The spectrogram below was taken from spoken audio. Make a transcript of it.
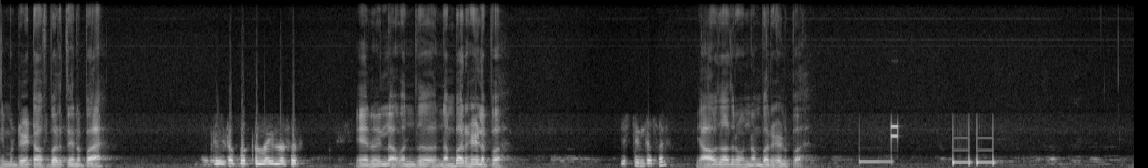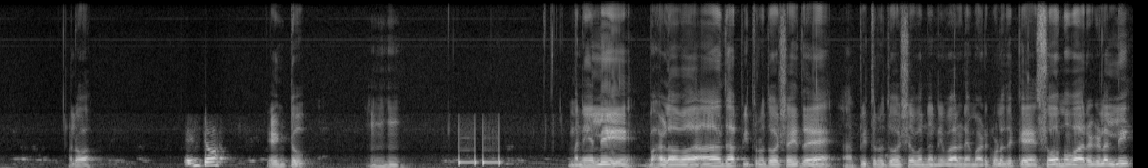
ನಿಮ್ಮ ಡೇಟ್ ಆಫ್ ಬರ್ತ್ ಏನಪ್ಪ? ಡೇಟ್ ಆಫ್ ಬರ್ತ್ ಎಲ್ಲ ಇಲ್ಲ ಸರ್. ಏನೂ ಇಲ್ಲ ಒಂದು ನಂಬರ್ ಹೇಳಪ್ಪ. ಎಷ್ಟಿಂದ ಸರ್? ಯಾವುದಾದ್ರೂ ಒಂದು ನಂಬರ್ ಹೇಳಪ್ಪ ಹಲೋ ಎಂಟು? ಎಂಟು. ಹ್ಞೂ ಹ್ಞೂ ಮನೆಯಲ್ಲಿ ಬಹಳವಾದ ಪಿತೃದೋಷ ಇದೆ. ಆ ಪಿತೃದೋಷವನ್ನು ನಿವಾರಣೆ ಮಾಡಿಕೊಳ್ಳೋದಕ್ಕೆ ಸೋಮವಾರಗಳಲ್ಲಿ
